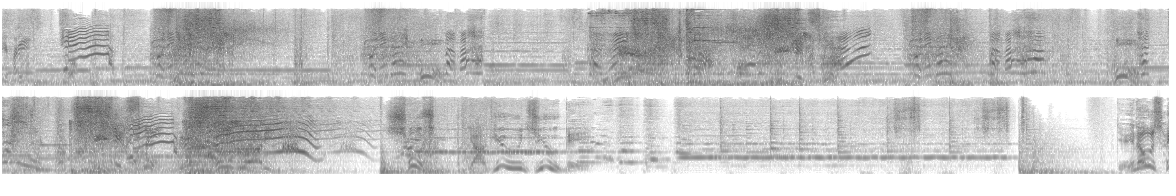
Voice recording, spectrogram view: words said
いはいほう。水月そう。ほう。水月そう。勝負あり勝者柳生十兵衛。出直せ。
